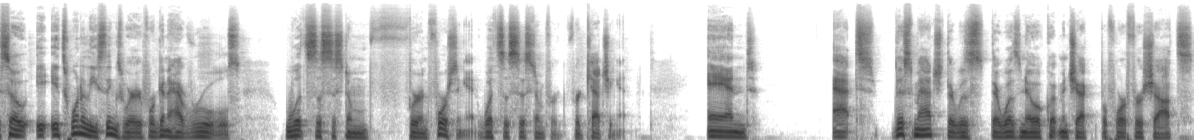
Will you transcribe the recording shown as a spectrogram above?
So it's one of these things where if we're going to have rules, what's the system for enforcing it? What's the system for for catching it? And at this match there was there was no equipment check before first shots.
